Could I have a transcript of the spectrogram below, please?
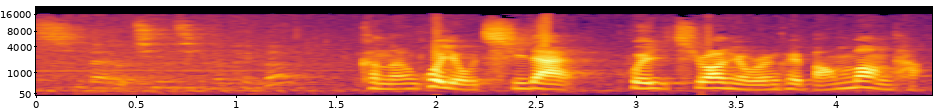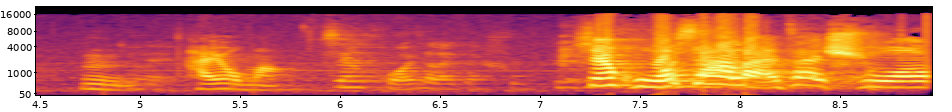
期待有亲情的陪伴，可能会有期待。会希望有人可以帮帮他，嗯，还有吗？先活下来再说。先活下来再说。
